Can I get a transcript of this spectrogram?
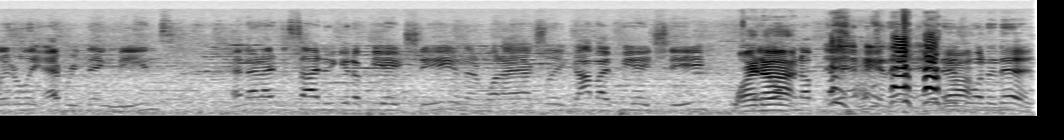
literally everything means. And then I decided to get a PhD, and then when I actually got my PhD, Why it not? opened Up, hey, it, it Yeah. is what it is.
